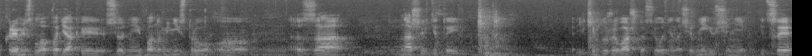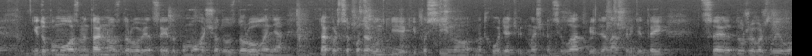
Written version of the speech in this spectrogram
окремі слова подяки сьогодні пану міністру за наших дітей яким дуже важко сьогодні на Чернігівщині, і це і допомога з ментального здоров'я, це і допомога щодо оздоровлення. Також це подарунки, які постійно надходять від мешканців Латвії для наших дітей. Це дуже важливо.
